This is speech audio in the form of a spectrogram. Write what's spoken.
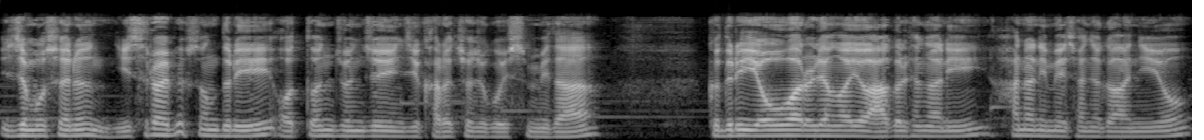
이제 모세는 이스라엘 백성들이 어떤 존재인지 가르쳐주고 있습니다. 그들이 여호와를 향하여 악을 행하니 하나님의 자녀가 아니요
